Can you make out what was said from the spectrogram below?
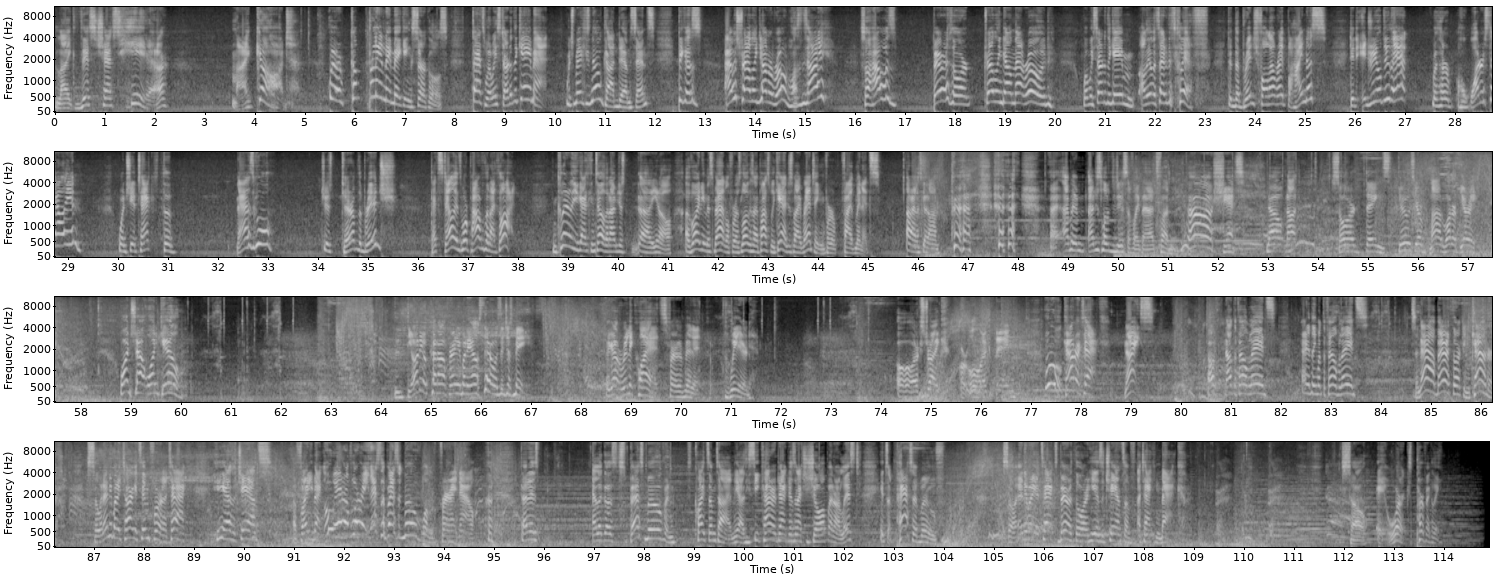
Like this chest here. My god! We're completely making circles. That's where we started the game at. Which makes no goddamn sense. Because I was traveling down a road, wasn't I? So how was Berethor traveling down that road when we started the game on the other side of this cliff? Did the bridge fall out right behind us? Did Idrial do that? With her, water stallion? When she attacked the Nazgul? Just tear up the bridge? That stallion's more powerful than I thought. And clearly you guys can tell that I'm just, uh, you know, avoiding this battle for as long as I possibly can just by ranting for five minutes. Alright, let's get on. I, I mean, I just love to do stuff like that. It's fun. Oh, shit. No, not sword things. Use your loud water fury. One shot, one kill. Did the audio cut out for anybody else there, or was it just me? It got really quiet for a minute. Weird. Oh, Orc strike, or orc bane. Ooh, counterattack! Nice! Oh, not the fell blades! Anything but the fell blades. So now Berethor can counter. So when anybody targets him for an attack, he has a chance of fighting back. Ooh, arrow flurry! That's the best move! Well, for right now. that is Elegos's best move in quite some time. Yeah, you see, counterattack doesn't actually show up on our list. It's a passive move. So anybody attacks Berethor, he has a chance of attacking back. So, it works perfectly.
